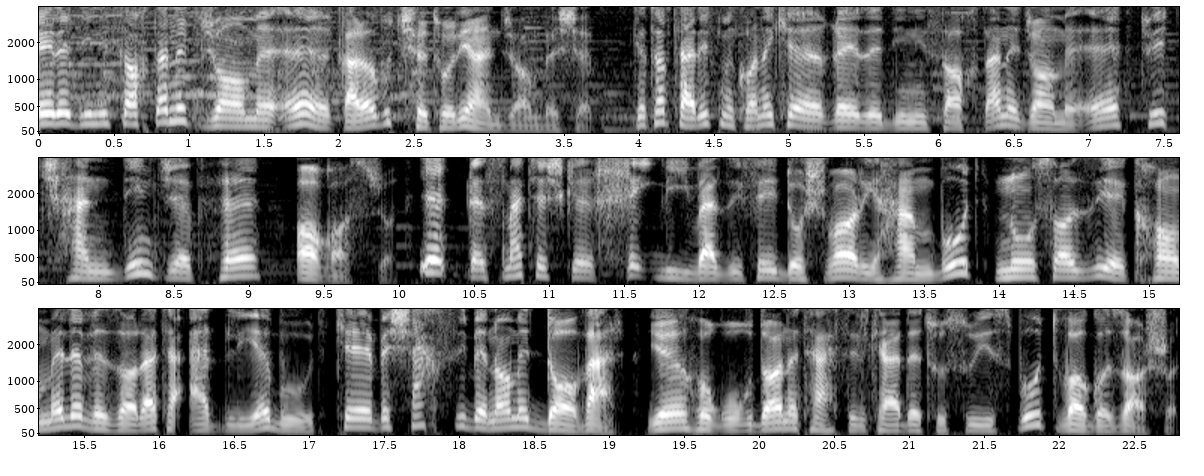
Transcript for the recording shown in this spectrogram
غیر دینی ساختن جامعه قرار بود چطوری انجام بشه؟ کتاب تعریف می‌کنه که غیر دینی ساختن جامعه توی چندین جبهه آغاز شد. یک قسمتش که خیلی وظیفه دشواری هم بود نوسازی کامل وزارت عدلیه بود که به شخصی به نام داور یه حقوقدان تحصیل کرده تو سوئیس بود واگذار شد.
